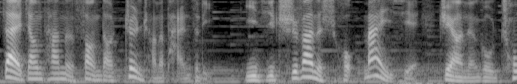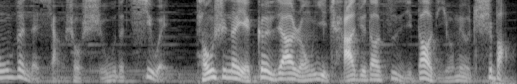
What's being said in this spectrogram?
再将它们放到正常的盘子里，以及吃饭的时候慢一些，这样能够充分的享受食物的气味，同时呢，也更加容易察觉到自己到底有没有吃饱。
